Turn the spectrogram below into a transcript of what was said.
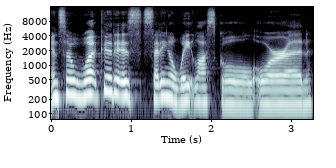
And so, what good is setting a weight loss goal or an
